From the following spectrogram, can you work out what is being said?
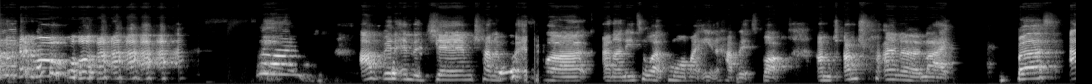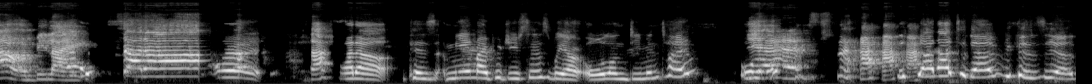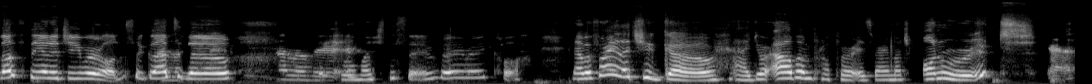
I've been in the gym trying to put in work, and I need to work more on my eating habits. But I'm I'm trying to like burst out and be like, shut up. shut up. because me and my producers, we are all on demon time. Yes. shout out to them because yeah, that's the energy we're on. So glad to know. I love it. So much the same. Very very cool. Now, before I let you go, uh, your album proper is very much en route. Yeah.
